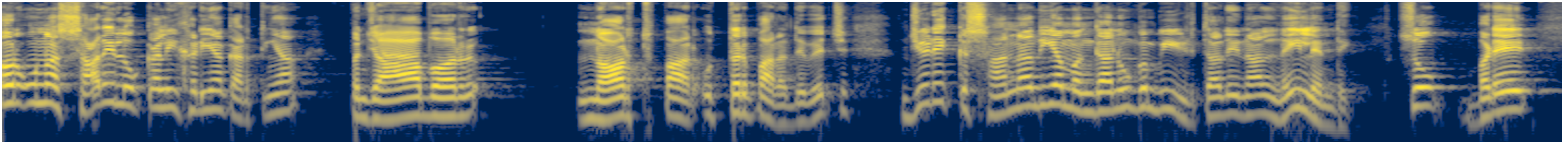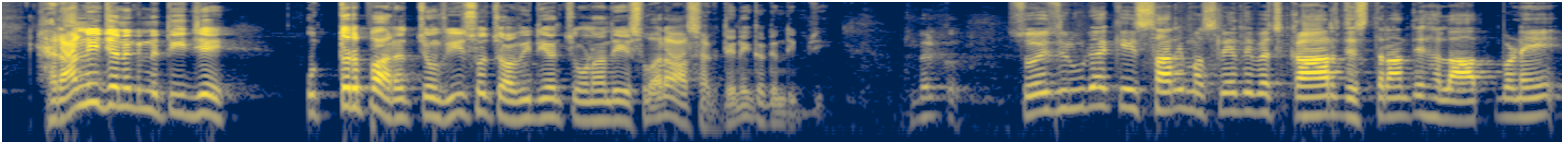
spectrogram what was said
ਔਰ ਉਹਨਾਂ ਸਾਰੇ ਲੋਕਾਂ ਲਈ ਖੜੀਆਂ ਕਰਤੀਆਂ। ਪੰਜਾਬ ਔਰ ਨਾਰਥ ਭਾਰ, ਉੱਤਰ ਭਾਰਤ ਦੇ ਵਿੱਚ, ਜਿਹੜੇ ਕਿਸਾਨਾਂ ਦੀਆਂ ਮੰਗਾਂ ਨੂੰ ਗੰਭੀਰਤਾ ਦੇ ਨਾਲ ਨਹੀਂ ਲੈਂਦੇ। ਸੋ ਬੜੇ ਹੈਰਾਨੀਜਨਕ ਨਤੀਜੇ ਉੱਤਰ ਭਾਰਤ ਚੋਂ 2024 ਦੀਆਂ ਚੋਣਾਂ ਦੇ ਇਸ ਵਾਰ ਆ ਸਕਦੇ ਨੇ, ਗਗਨਦੀਪ ਜੀ। ਬਿਲਕੁਲ। ਸੋ ਇਹ ਜ਼ਰੂਰ ਹੈ ਕਿ ਇਸ ਸਾਰੇ ਮਸਲੇ ਦੇ ਵਿਚਕਾਰ ਜਿਸ ਤਰ੍ਹਾਂ ਦੇ ਹਾਲਾਤ ਬਣੇ,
